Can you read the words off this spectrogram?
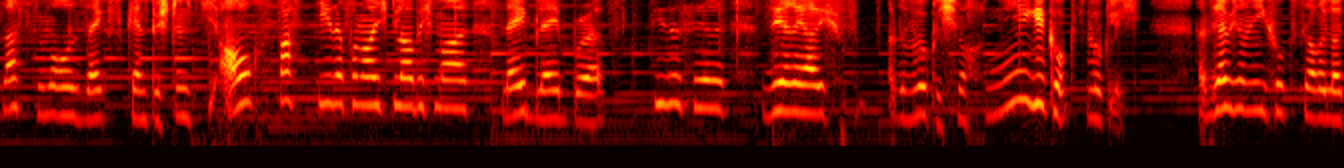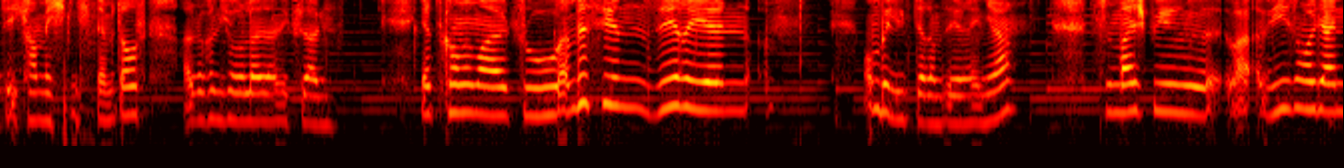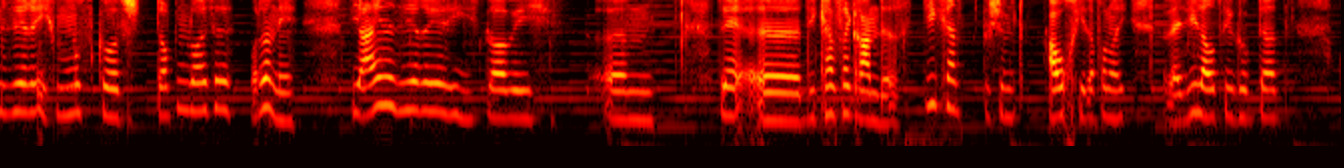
Platz Nummer 6 kennt bestimmt auch fast jeder von euch, glaube ich mal. Play Play Birds. Diese Serie, Serie habe ich also wirklich noch nie geguckt, wirklich. Also die habe ich noch nie geguckt. Sorry Leute, ich kann mich nicht damit aus. Also kann ich auch leider nichts sagen. Jetzt kommen wir mal zu ein bisschen Serien, unbeliebteren Serien, ja. Zum Beispiel, wie hieß mal die eine Serie? Ich muss kurz stoppen, Leute. Oder nee. Die eine Serie hieß, glaube ich, ähm, die, äh, die Casa Grandes. Die kennt bestimmt auch jeder von euch, wer die laut geguckt hat.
